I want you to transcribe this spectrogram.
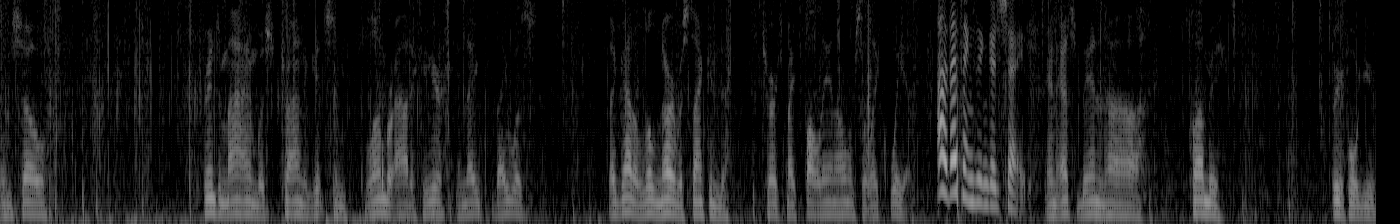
and so friends of mine was trying to get some lumber out of here, and they they was they got a little nervous thinking the church may fall in on them, so they quit. Oh, that thing's in good shape. And that's been uh, probably three or four years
